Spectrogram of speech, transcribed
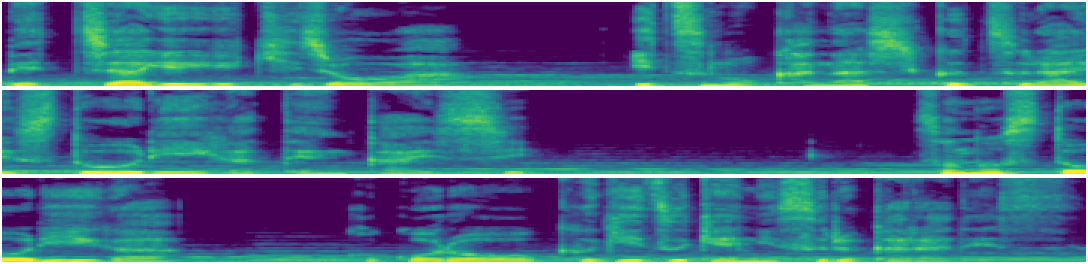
でっち上げ劇場はいつも悲しく辛いストーリーが展開し、そのストーリーが心を釘付けにするからです。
